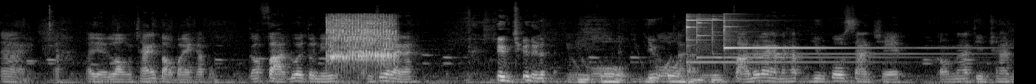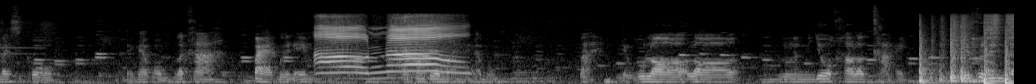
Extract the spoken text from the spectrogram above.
ใช่อะแล้วเดี๋ยวลองใช้กันต่อไปครับผม ก็ฝากด้วยตัวนี้มันชื่ออะไรนะ ลืมชื่อแล้ว ฮิวโก้ฮิวโก้ซันคือฝากด้วยแล้วกันนะครับฮิวโก้ซานเชสกองหน้าทีมชาติเม็กซิโกนะครับผม ราคา 80,000 m นะครับตัวใหม่นะครับผมไปเดี๋ยวกูรอรอโรนัลดินโยเข้าแล้วขายโรนัลดินโย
